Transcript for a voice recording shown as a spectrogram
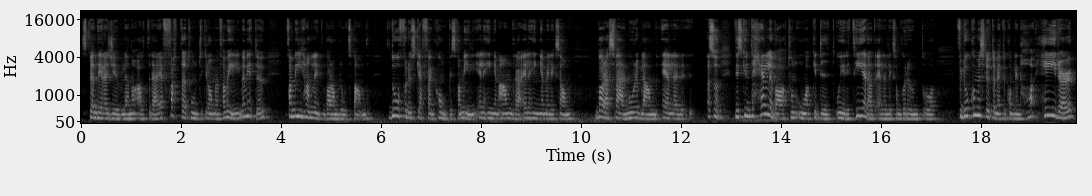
spendera julen och allt det där. Jag fattar att hon tycker om en familj, men vet du? Familj handlar inte bara om blodsband. Då får du skaffa en kompisfamilj eller hänga med andra eller hänga med liksom bara svärmor ibland eller Alltså det ska ju inte heller vara att hon åker dit och är irriterad eller liksom går runt och för då kommer det sluta med att du kommer bli en hater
